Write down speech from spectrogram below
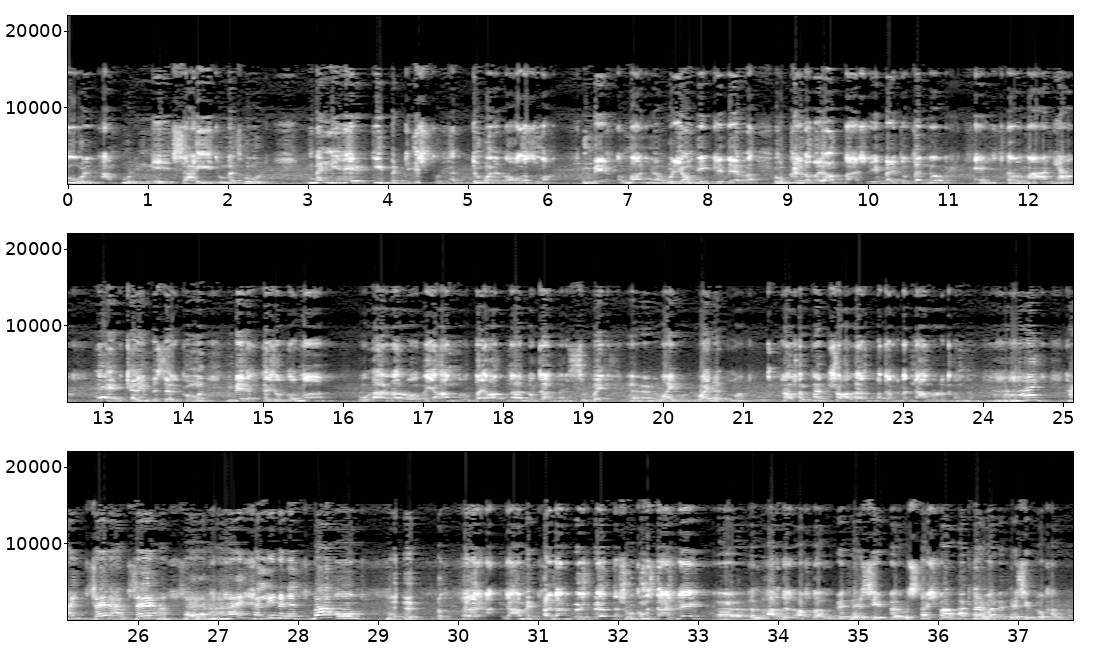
بقول عم بقول إني سعيد ومذهول. ماني عارف كيف بدي أشكر هالدول العظمى. امبارح ألمانيا واليوم إنجلترا وكلنا ضيعتنا 20 بيت وتنور. قلت ألمانيا؟ إيه الكلام بسركم امبارح أجوا الألمان وقرروا يعمروا ضيعتنا لوكاندا للسواح آه، وينهم وين الألمان؟ راحوا يفتشوا على الأرض مطرح ما بدنا نعمروا لوكاندا هاي هاي بسرعة بسرعة. هاي خلينا نسبقهم. يا عمي خلينا نعمل واجباتنا شو بكم مستعجلين. آه، الأرض الأفضل بتناسب مستشفى أكثر ما بتناسب لوكاندا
